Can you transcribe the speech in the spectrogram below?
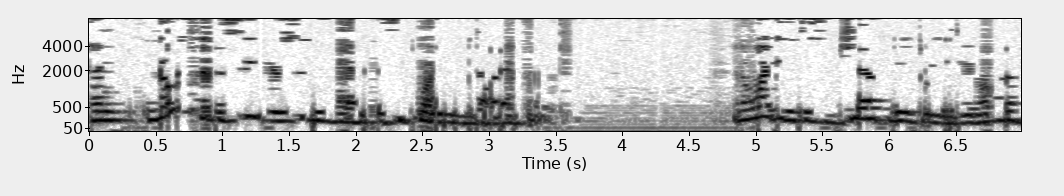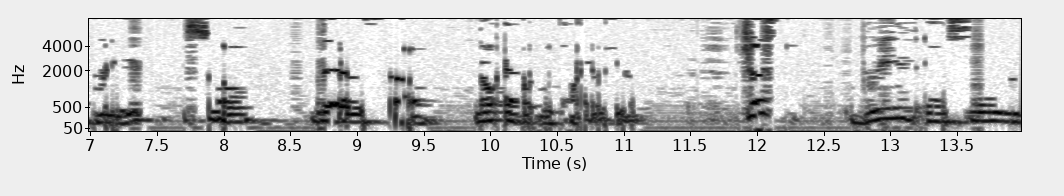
and notice that the seat you're sitting in is supporting you without effort. And I want you just gently breathe. You know how to breathe, so there's uh, no effort required here. Just breathe in slowly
